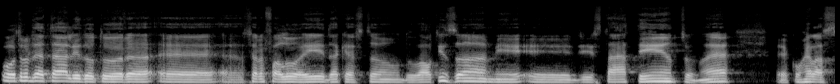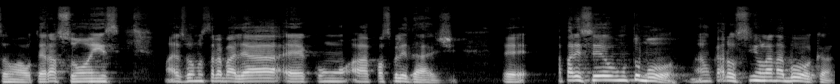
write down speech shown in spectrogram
Outro detalhe, doutora, é, a senhora falou aí da questão do autoexame, de estar atento, não é? com relação a alterações, mas vamos trabalhar é, com a possibilidade. É, apareceu um tumor, né, um carocinho lá na boca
